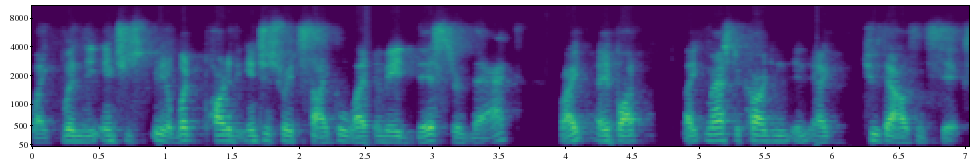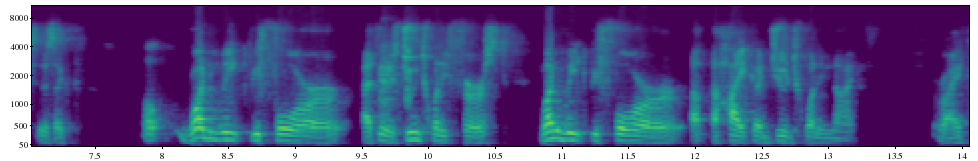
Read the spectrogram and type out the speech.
like when the interest you know what part of the interest rate cycle i made this or that right i bought like mastercard in, in like 2006 there's like well, one week before, I think it was June 21st, one week before the hike on June 29th, right?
